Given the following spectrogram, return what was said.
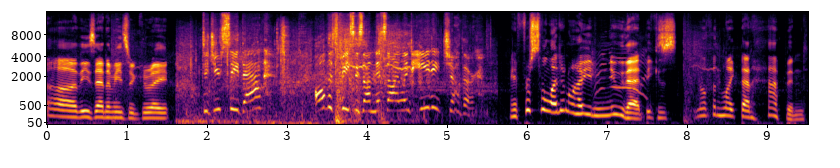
oh, these enemies are great. Did you see that? All the species on this island eat each other. Hey, first of all, I don't know how you knew that because nothing like that happened.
